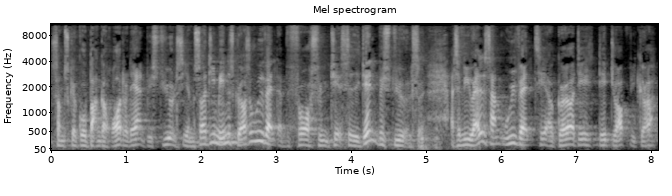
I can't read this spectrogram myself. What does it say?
som skal gå bankerot, og der er en bestyrelse, jamen så er de mennesker også udvalgt af forsyn til at sidde i den bestyrelse. Altså vi er jo alle sammen udvalgt til at gøre det, det job, vi gør.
